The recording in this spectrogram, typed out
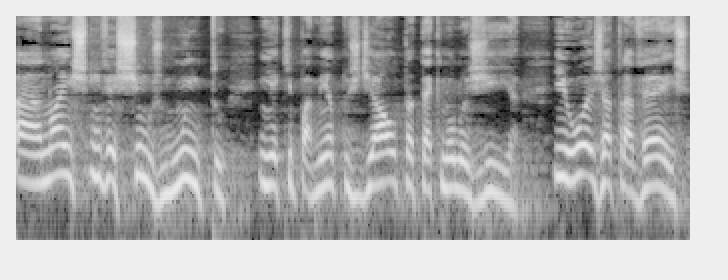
Ah, nós investimos muito em equipamentos de alta tecnologia e hoje, através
